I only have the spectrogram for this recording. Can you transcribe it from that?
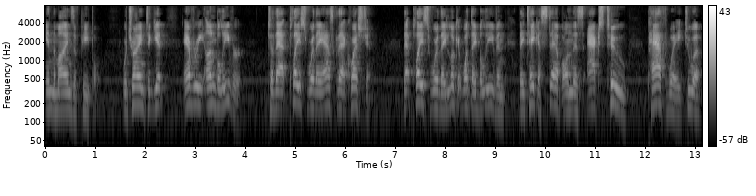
in the minds of people. We're trying to get every unbeliever to that place where they ask that question, that place where they look at what they believe and they take a step on this Acts 2 pathway to a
